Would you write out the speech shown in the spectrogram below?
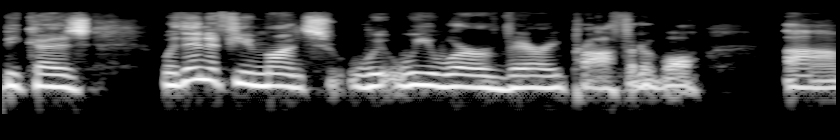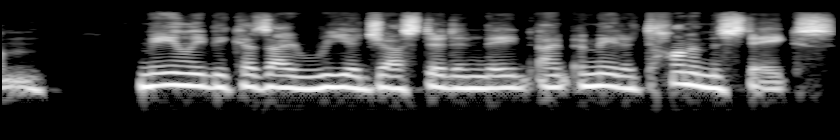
because within a few months, we, we were very profitable. Um, mainly because I readjusted and made I made a ton of mistakes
